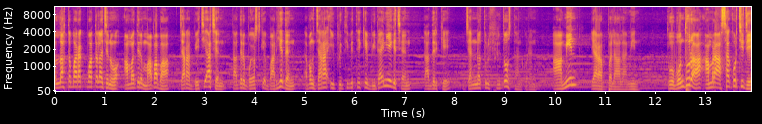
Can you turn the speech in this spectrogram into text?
আল্লাহ তবারকবাতালা যেন আমাদের মা বাবা যারা বেঁচে আছেন, তাদের বয়সকে বাড়িয়ে দেন এবং যারা এই পৃথিবী থেকে বিদায় নিয়ে গেছেন, তাদেরকে জান্নাতুল ফিরদোস দান করেন। আমিন, ইয়া রাব্বাল আলামিন। তো বন্ধুরা, আমরা আশা করছি যে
